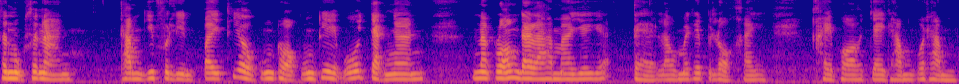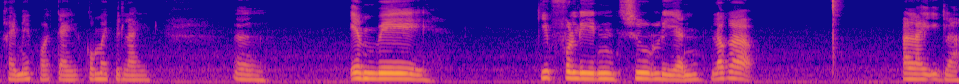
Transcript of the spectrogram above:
สนุกสนานทำกิฟฟลินไปเที่ยวกรุงทอกกรุงเทพโอ้จัดงานนักร้องดารามาเยอะแยะ แต่เราไม่ได้ไปหลอกใคร ใครพอใจทำก็ทำใครไม่พอใจก็ไม่เป็นไร เออเอ็มวีกิฟฟลินชูเหรียญแล้วก็อะไรอีกล่ะ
